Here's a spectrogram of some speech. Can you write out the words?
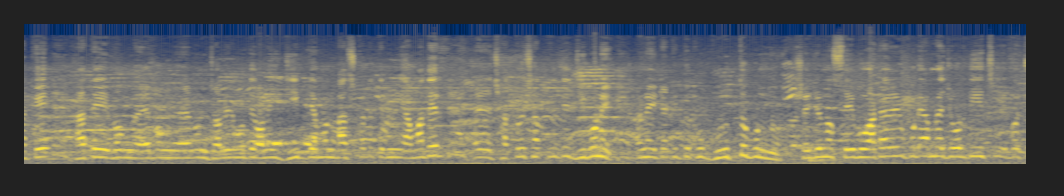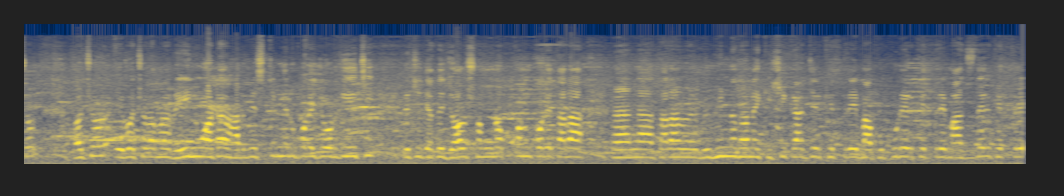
থাকে। তাতে এবং এবং এবং জলের মধ্যে অনেক জীব যেমন বাস করে, তেমনি আমাদের ছাত্রছাত্রীদের জীবনে মানে এটা কিন্তু খুব গুরুত্বপূর্ণ। সেই জন্য সেভ ওয়াটারের উপরে আমরা জোর দিয়েছি। এবছর বছর এবছর আমরা রেইন ওয়াটার হারভেস্টিংয়ের উপরে জোর দিয়েছি যাতে জল সংরক্ষণ করে তারা তারা বিভিন্ন ধরনের কৃষিকার্যের ক্ষেত্রে বা পুকুরের ক্ষেত্রে, মাছদের ক্ষেত্রে,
